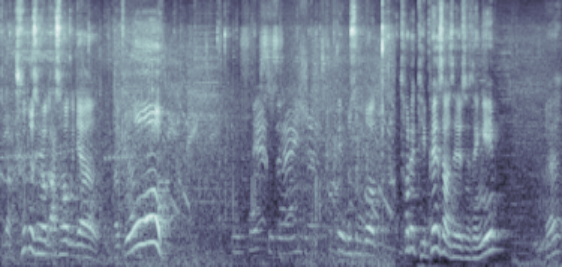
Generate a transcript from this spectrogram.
그냥 죽으세요 가서 그냥. 오! 이게 무슨 뭐 터렛 디펜스 하세요 선생님? 예?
